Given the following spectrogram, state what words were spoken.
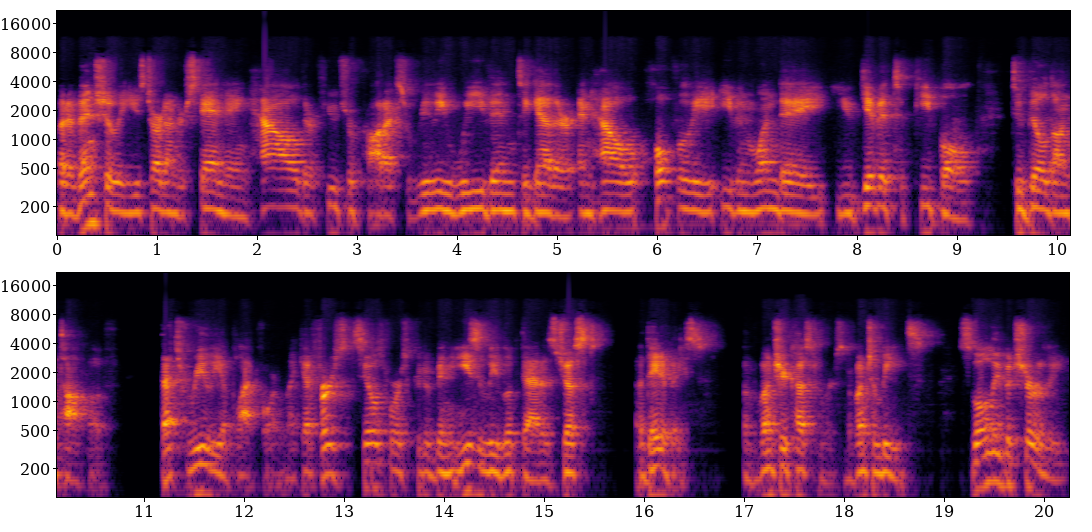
but eventually you start understanding how their future products really weave in together and how hopefully even one day you give it to people to build on top of. That's really a platform. Like at first, Salesforce could have been easily looked at as just a database of a bunch of your customers and a bunch of leads. Slowly but surely,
